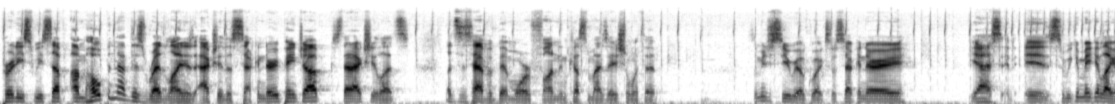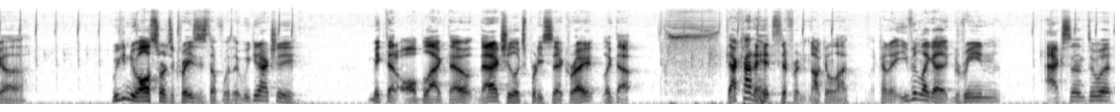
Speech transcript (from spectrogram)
Pretty sweet stuff. I'm hoping that this red line is actually the secondary paint job because that actually lets let's just have a bit more fun and customization with it. Let me just see real quick. So secondary, yes, it is. So we can make it like a, we can do all sorts of crazy stuff with it. We can actually make that all blacked out. That actually looks pretty sick, right? Like that. That kind of hits different. Not gonna lie. Kind of even like a green accent to it,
